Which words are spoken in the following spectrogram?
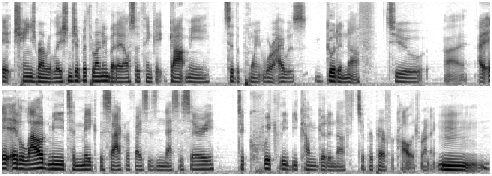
it changed my relationship with running, but I also think it got me to the point where I was good enough to uh, I, it it allowed me to make the sacrifices necessary to quickly become good enough to prepare for college running. Mm.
